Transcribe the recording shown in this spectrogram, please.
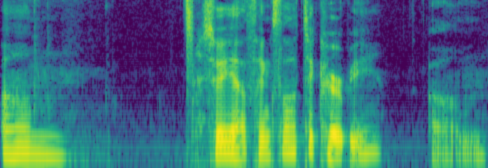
Um, so yeah, thanks a lot to Kirby. Um,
